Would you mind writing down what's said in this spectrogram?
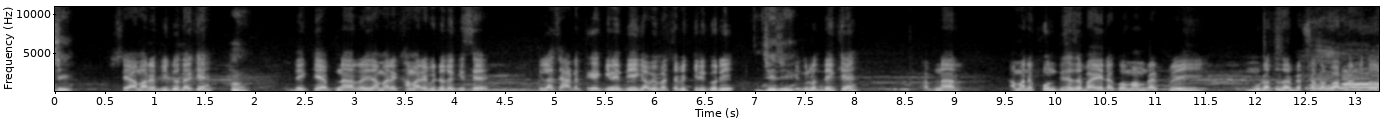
জি। সে আমার ভিডিও দেখে। হুম। দেখে আপনার আমার খামারের ভিডিও দেখেছে। প্লাস হাটের থেকে কিনে দিই গাভী বাচ্চা বিক্রি করি। জি জি। এগুলো দেখে আপনার আমার ফোন দিছে যে ভাই এরকম আমরা একটু এই মুড়া তাজার ব্যবসা করব আপনার মতন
